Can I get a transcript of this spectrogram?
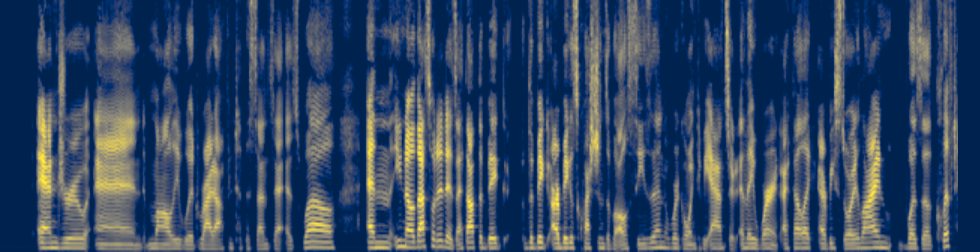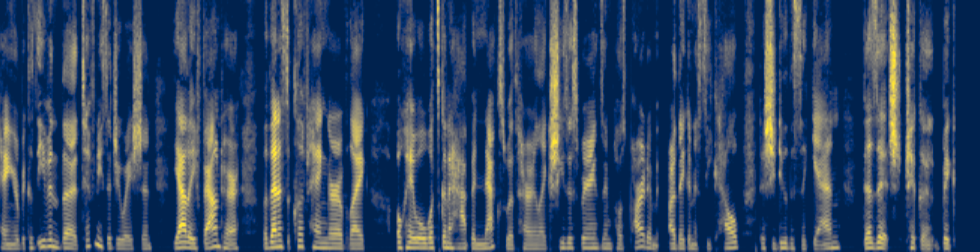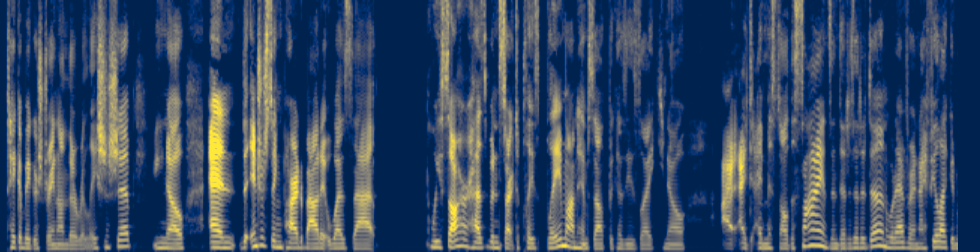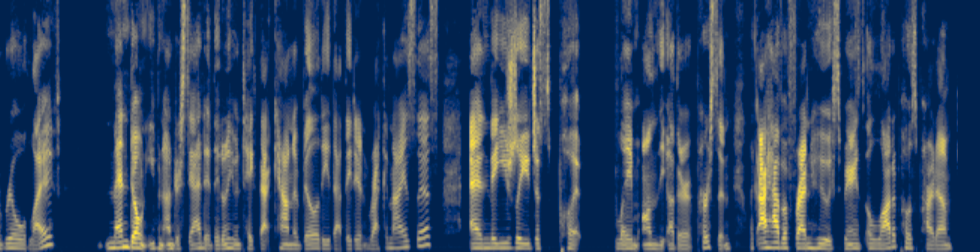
Andrew and Molly would ride off into the sunset as well. And you know, that's what it is. I thought the big the big our biggest questions of all season were going to be answered and they weren't. I felt like every storyline was a cliffhanger because even the Tiffany situation, yeah, they found her, but then it's a cliffhanger of like okay, well, what's going to happen next with her? Like, she's experiencing postpartum. Are they going to seek help? Does she do this again? Does it take a big take a bigger strain on their relationship? You know, and the interesting part about it was that we saw her husband start to place blame on himself because he's like, you know, I I, I missed all the signs and da da da da and whatever. And I feel like in real life, men don't even understand it. They don't even take that accountability that they didn't recognize this, and they usually just put blame on the other person. Like I have a friend who experienced a lot of postpartum,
